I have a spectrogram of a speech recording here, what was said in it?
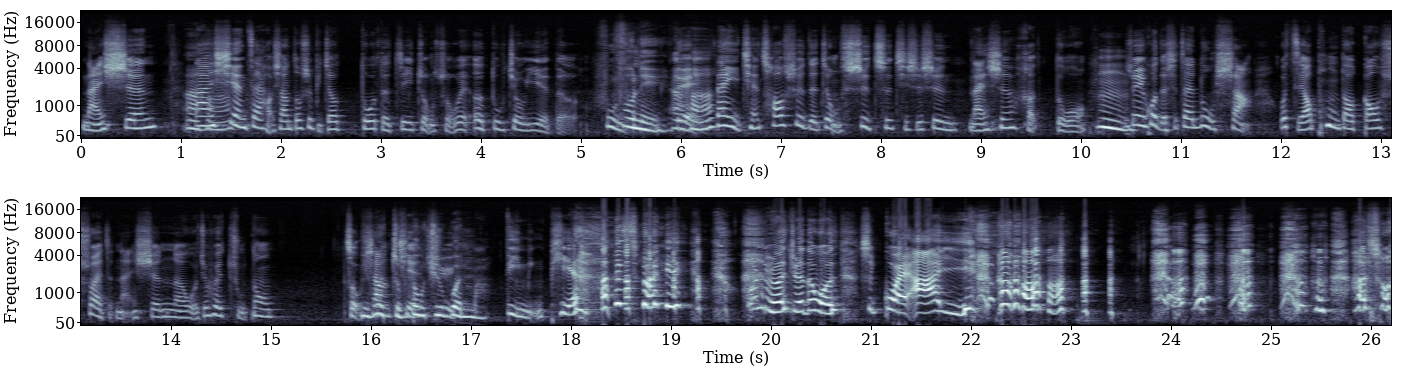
男生，嗯当然哼现在好像都是比较多的这种所谓二度就业的妇女。妇女，对，但以前超市的这种试吃其实是男生很多，嗯，所以或者是在路上，我只要碰到高帅的男生呢，我就会主动走向前主动去问吗？递名片，我女儿觉得我是怪阿姨。她说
